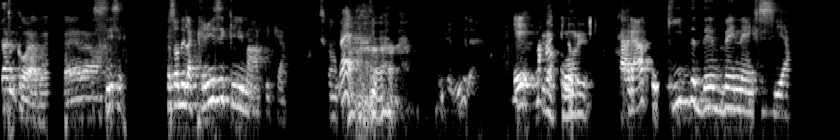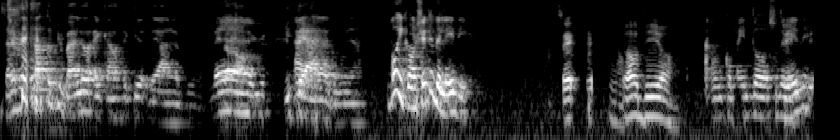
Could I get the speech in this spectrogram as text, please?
Dal Corea era sì, sì, non so, della crisi climatica, secondo me è incredibile. E, ma Tira fuori. Karate Kid de Venezia. sarebbe stato più bello il karate kid di Araguna. Beh, Il Eh. Voi conoscete The Lady? Sì. Oddio. Ah, un commento su The Sì. Lady?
